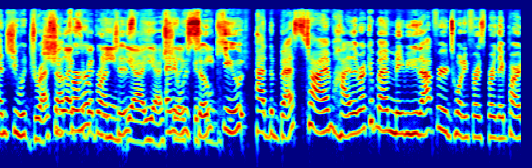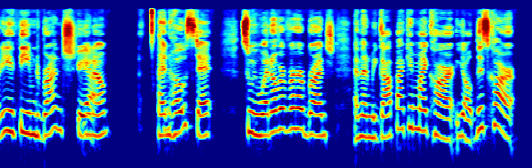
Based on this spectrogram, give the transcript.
and she would dress She up for her good theme. brunches. Yeah, yeah, and it was so themes. cute. Had the best time. Highly recommend. Maybe do that for your 21st birthday party, a themed brunch, you know, and host it. So we went over for her brunch and then we got back in my car. Yo, this car,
